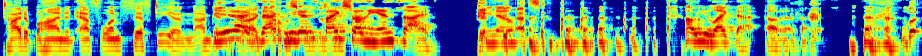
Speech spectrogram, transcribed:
tied it behind an F one fifty, and I'm getting yeah, exactly. we got spikes on the inside. You know. oh, you like that? Oh no. Let,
